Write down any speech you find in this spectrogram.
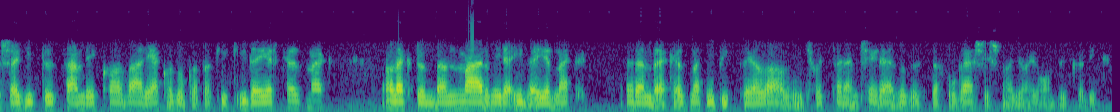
segítő szándékkal várják azokat, akik ideérkeznek. A legtöbben már mire ideérnek, rendelkeznek úti céllal, úgyhogy szerencsére ez az összefogás is nagyon jól működik.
